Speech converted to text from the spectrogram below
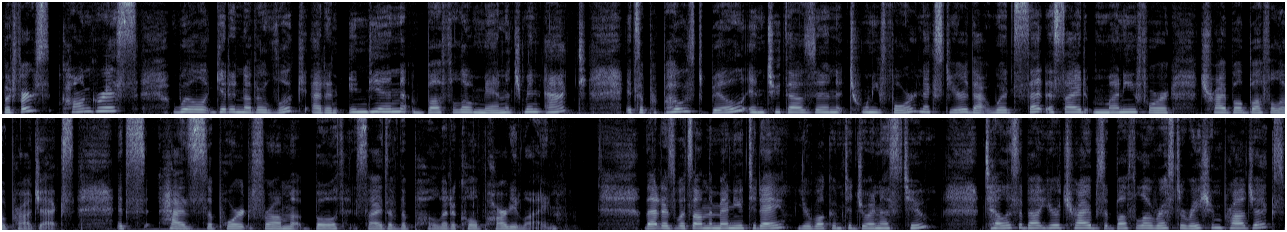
But first, Congress will get another look at an Indian Buffalo Management Act. It's a proposed bill in 2024, next year, that would set aside money for tribal buffalo projects. It has support from both sides of the political party line. That is what's on the menu today. You're welcome to join us too. Tell us about your tribe's buffalo restoration projects,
